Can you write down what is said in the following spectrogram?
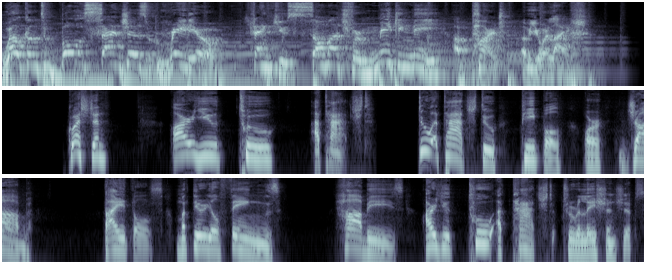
Welcome to Bo Sanchez Radio. Thank you so much for making me a part of your life. Question Are you too attached? Too attached to people or job, titles, material things, hobbies? Are you too attached to relationships?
